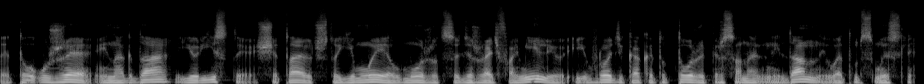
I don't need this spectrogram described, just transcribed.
это уже иногда юристы считают, что e-mail может содержать фамилию, и вроде как это тоже персональные данные в этом смысле.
